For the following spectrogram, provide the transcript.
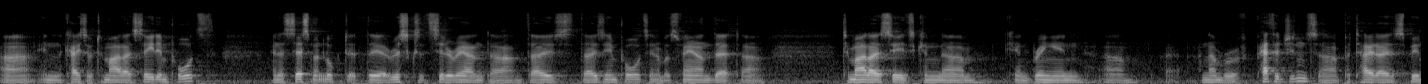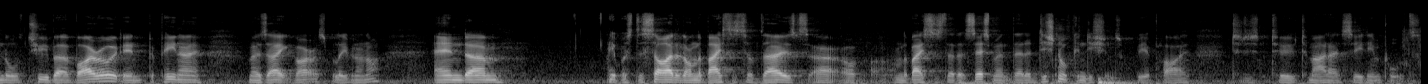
Uh, in the case of tomato seed imports, an assessment looked at the risks that sit around um, those those imports, and it was found that uh, tomato seeds can um, can bring in um, a number of pathogens: uh, potato spindle tuber viroid and pepino mosaic virus, believe it or not, and um, it was decided on the basis of those, uh, on the basis of that assessment, that additional conditions would be applied to, to tomato seed imports,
